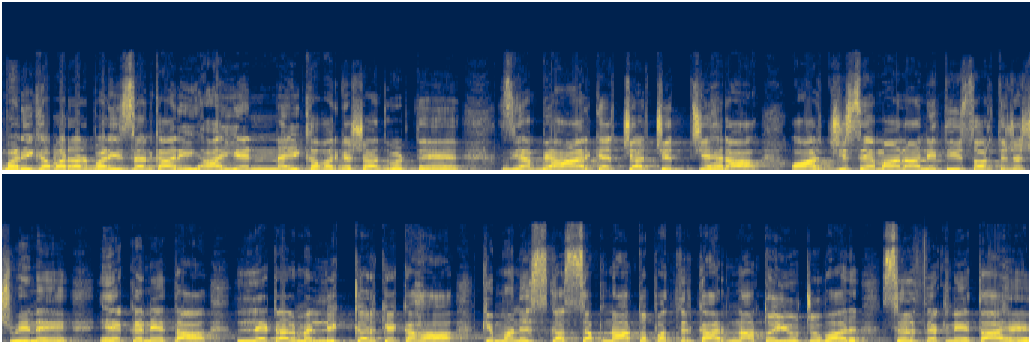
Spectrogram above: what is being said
बड़ी खबर और बड़ी जानकारी। आइए नई खबर के साथ बढ़ते हैं। जी बिहार के चर्चित चेहरा और जिसे माना नीतीश और तेजस्वी ने, एक नेता लेटर में लिख करके कहा कि मनीष कश्यप ना तो पत्रकार, ना तो यूट्यूबर, सिर्फ़ एक नेता है,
